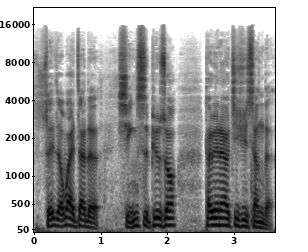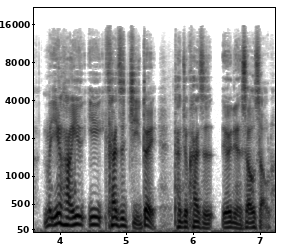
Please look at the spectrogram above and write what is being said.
随着外在的形势，比如说它原来要继续升的，那么银行一一开始挤兑，它就开始有一点收手了。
